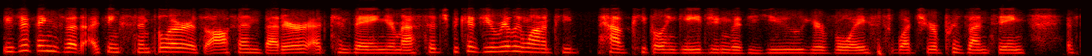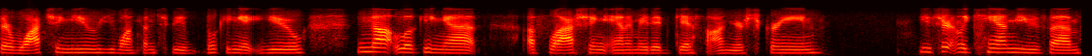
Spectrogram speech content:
These are things that I think simpler is often better at conveying your message because you really want to pe have people engaging with you, your voice, what you're presenting. If they're watching you, you want them to be looking at you, not looking at a flashing animated GIF on your screen. You certainly can use them,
